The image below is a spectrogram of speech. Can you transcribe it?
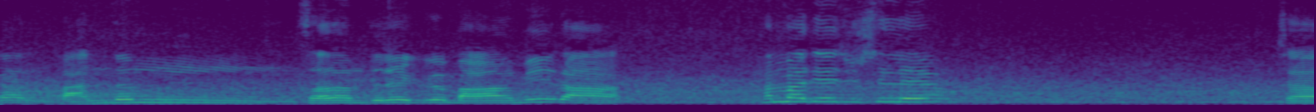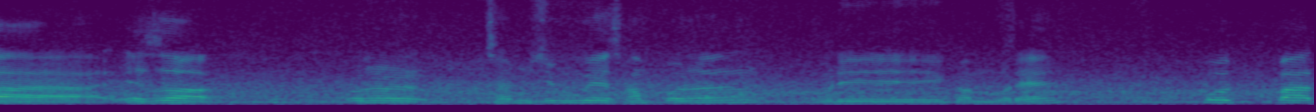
그러니까 만든 사람들의 그 마음이 다 한마디 해주실래요? 자, 그래서 오늘 점심 후에 산보는 우리 건물에 꽃밭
